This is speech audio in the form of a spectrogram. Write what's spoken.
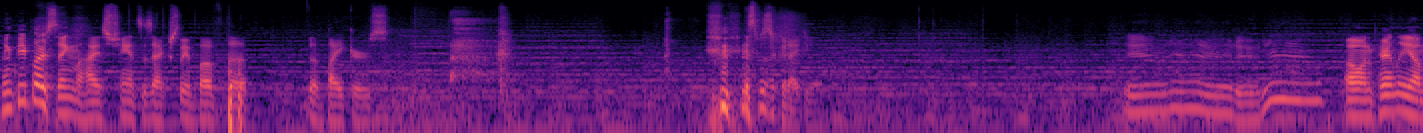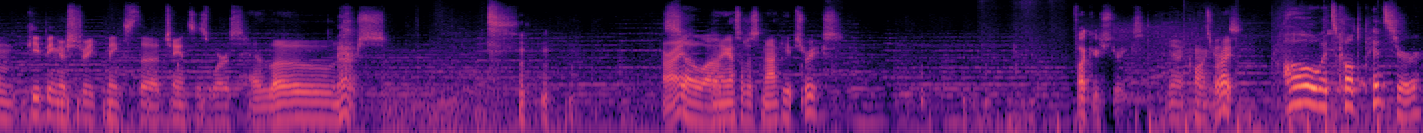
think people are saying the highest chance is actually above the the bikers. This was a good idea. Oh, and apparently, um, keeping your streak makes the chances worse. Hello, nurse. All right, So, then um, I guess I'll just not keep streaks. Fuck your streaks. Yeah, come on, That's guys. right. Oh, it's called Pinsir,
